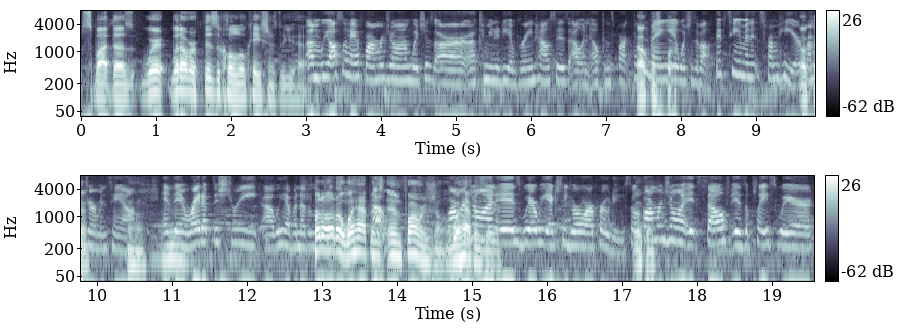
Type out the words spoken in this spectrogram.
spot does. Where what other physical locations do you have? Um, we also have Farmer Jawn, which is our uh, community of greenhouses out in Elkins Park, Elkins Pennsylvania, Park. which is about 15 minutes from here, Okay. from Germantown. Uh-huh. And then right up the street, uh, we have another hold on, hold location. on. What happens Oh. in Farmer Jawn? Farmer what happens Jawn there? is where we actually grow our produce. So Okay. Farmer Jawn itself is a place where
